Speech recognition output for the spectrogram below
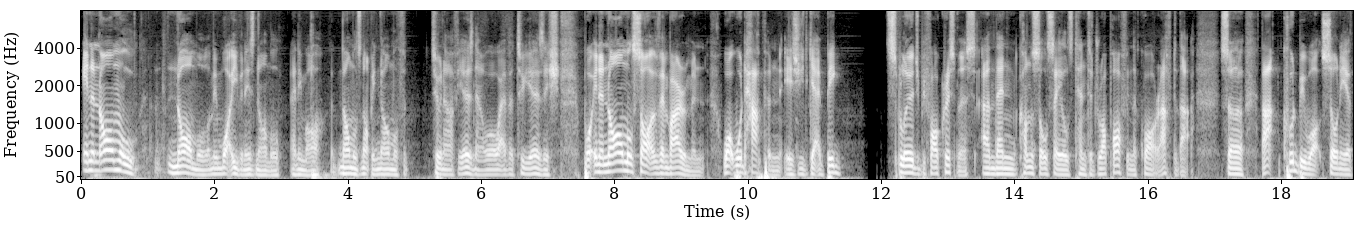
in a normal, normal. I mean, what even is normal anymore? Normal's not been normal for two and a half years now, or whatever, two years ish. But in a normal sort of environment, what would happen is you'd get a big splurge before Christmas, and then console sales tend to drop off in the quarter after that. So that could be what Sony are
